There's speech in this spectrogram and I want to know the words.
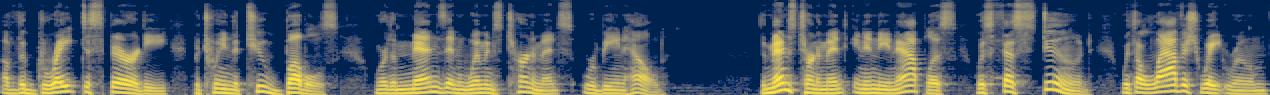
of the great disparity between the two bubbles where the men's and women's tournaments were being held. The men's tournament in Indianapolis was festooned with a lavish weight room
